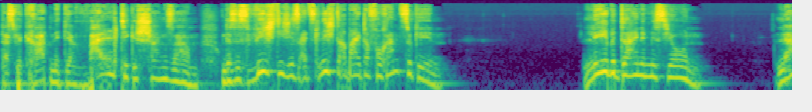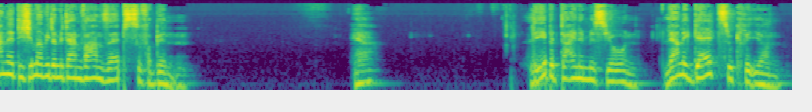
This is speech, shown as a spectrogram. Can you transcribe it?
dass wir gerade eine gewaltige Chance haben und dass es wichtig ist, als Lichtarbeiter voranzugehen. Lebe deine Mission. Lerne dich immer wieder mit deinem wahren Selbst zu verbinden. Ja? Lebe deine Mission. Lerne Geld zu kreieren.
